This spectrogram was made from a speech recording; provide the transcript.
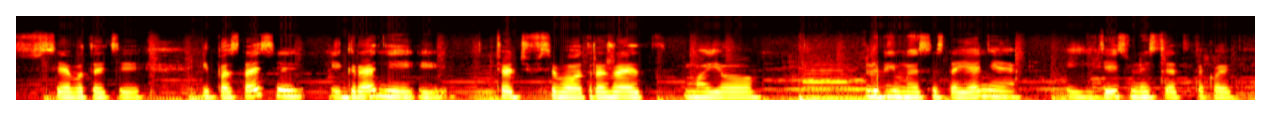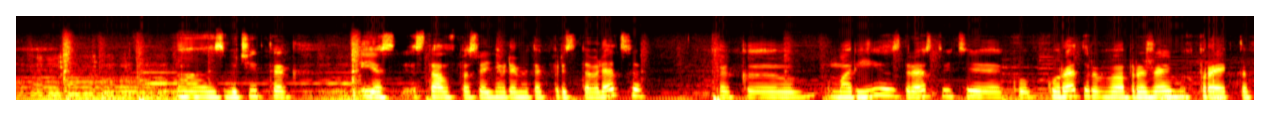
все вот эти ипостаси и грани, и чаще всего отражает мое любимое состояние и деятельность. Это такой... Э, звучит как... Я стала в последнее время так представляться, как э, Мария, здравствуйте, куратор воображаемых проектов.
